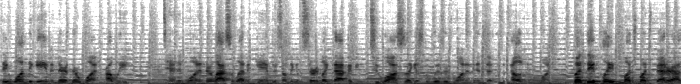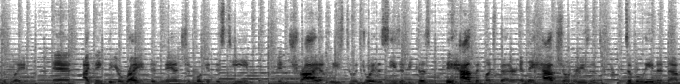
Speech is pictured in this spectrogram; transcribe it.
They won the game, and they're they're what probably 10 and 1 in their last 11 games or something absurd like that. Maybe two losses. I guess the Wizards won and, and, the, and the Pelicans won. But they played much, much better as of late. And I think that you're right that fans should look at this team and try at least to enjoy the season because they have been much better and they have shown reasons to believe in them.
